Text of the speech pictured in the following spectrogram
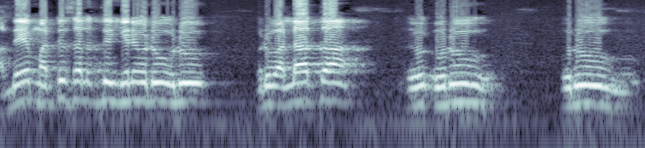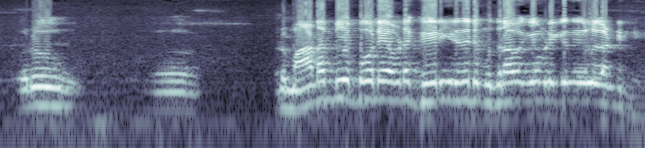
അദ്ദേഹം മറ്റു സ്ഥലത്ത് ഇങ്ങനെ ഒരു ഒരു ഒരു വല്ലാത്ത ഒരു ഒരു ഒരു ഒരു മാടമ്പിയെ പോലെ അവിടെ കയറി ഇരുന്നിട്ട് മുദ്രാവാക്യം വിളിക്കുന്നത് നിങ്ങൾ കണ്ടില്ലേ?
